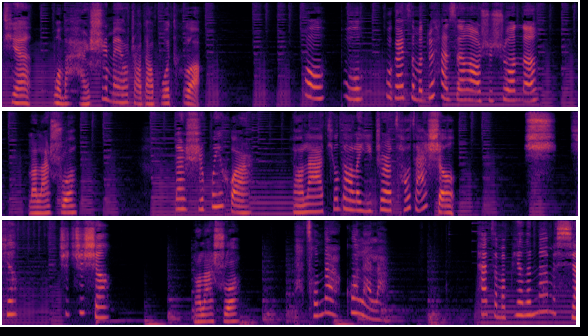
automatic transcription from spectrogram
天，我们还是没有找到波特。哦不，我该怎么对汉森老师说呢？劳拉说。但是不一会儿，劳拉听到了一阵嘈杂声。嘘，听，吱吱声。劳拉说：“他从那儿过来了。他怎么变得那么小？”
